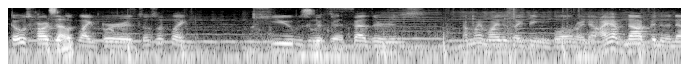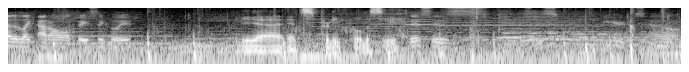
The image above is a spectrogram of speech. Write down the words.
Those hardly that- look like birds. Those look like cubes with Stupid. feathers. And my mind is like being blown right now. I have not been to the nether like at all, basically. Yeah, it's pretty cool to see. This is this is weird as hell.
